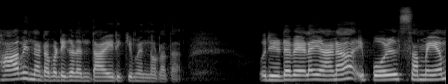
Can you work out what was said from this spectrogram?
ഭാവി നടപടികൾ എന്തായിരിക്കും എന്നുള്ളത് ഒരിടവേളയാണ് ഇപ്പോൾ സമയം.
